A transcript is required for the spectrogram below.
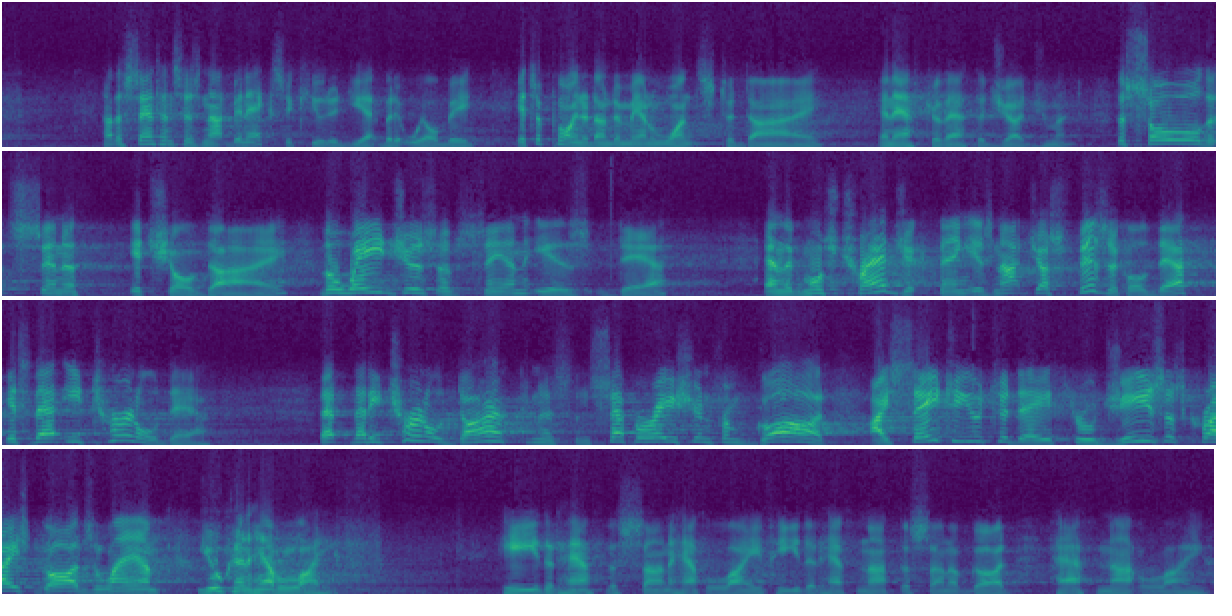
Now, the sentence has not been executed yet, but it will be. It's appointed unto men once to die, and after that the judgment. The soul that sinneth, it shall die. The wages of sin is death. And the most tragic thing is not just physical death, it's that eternal death. That, that eternal darkness and separation from God. I say to you today, through Jesus Christ, God's Lamb, you can have life. He that hath the Son hath life. He that hath not the Son of God hath not life.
